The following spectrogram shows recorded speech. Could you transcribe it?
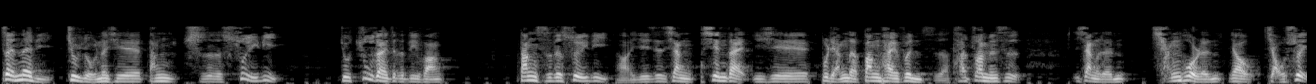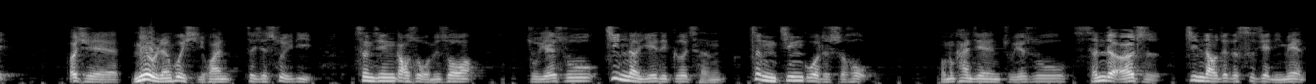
在那里就有那些当时的税吏就住在这个地方。当时的税吏啊，也就是像现代一些不良的帮派分子啊，他专门是向人。强迫人要缴税，而且没有人会喜欢这些税吏。圣经告诉我们说，主耶稣进了耶利哥城，正经过的时候，我们看见主耶稣神的儿子进到这个世界里面。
